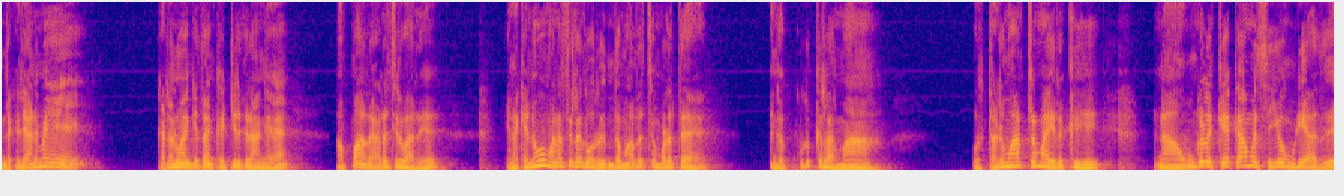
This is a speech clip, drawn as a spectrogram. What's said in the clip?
இந்த கல்யாணமே கடன் வாங்கி தான் கட்டியிருக்கிறாங்க. அப்பா அதை அடைச்சிருவார். எனக்கு என்னவோ மனசில் ஒரு இந்த மாத சம்பளத்தை அங்கே கொடுக்கலாமா? ஒரு தடுமாற்றமாக இருக்குது நான் உங்களை கேட்காம செய்யவும் முடியாது.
